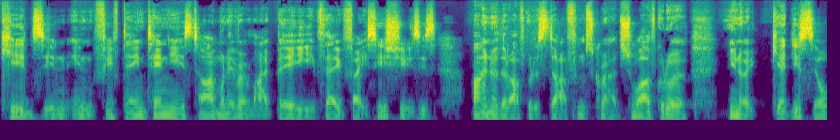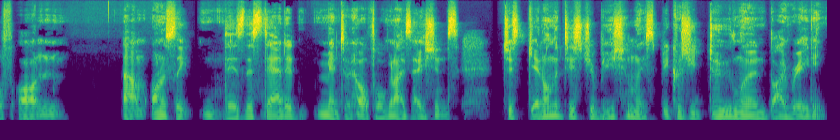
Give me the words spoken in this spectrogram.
kids in, in 15, 10 years time, whatever it might be, if they face issues is I know that I've got to start from scratch. So I've got to, you know, get yourself on um, honestly, there's the standard mental health organizations. Just get on the distribution list because you do learn by reading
